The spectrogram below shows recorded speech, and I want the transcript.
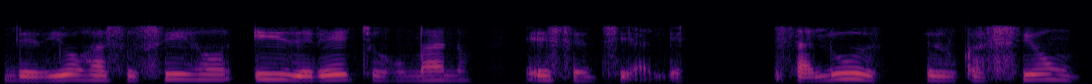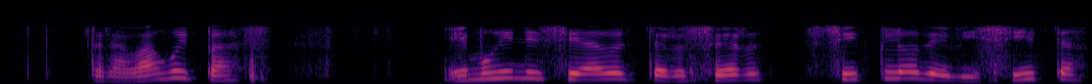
de Dios a sus hijos y derechos humanos esenciales. Salud, educación, trabajo y paz. Hemos iniciado el tercer ciclo de visita,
